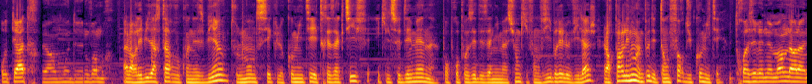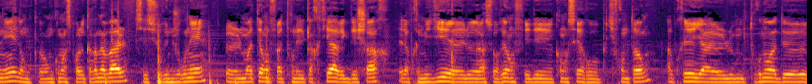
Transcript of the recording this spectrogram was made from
au théâtre en mois de novembre. Alors, les Bidartars vous connaissent bien. Tout le monde sait que le comité est très actif et qu'il se démène pour proposer des animations qui font vibrer le village. Alors, parlez-nous un peu des temps forts du comité. Trois événements dans l'année. Donc on commence par le carnaval, c'est sur une journée. Euh, le matin on fait la tournée des quartiers avec des chars. Et l'après-midi, euh, la soirée on fait des concerts au petit fronton. Après il y a le tournoi de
